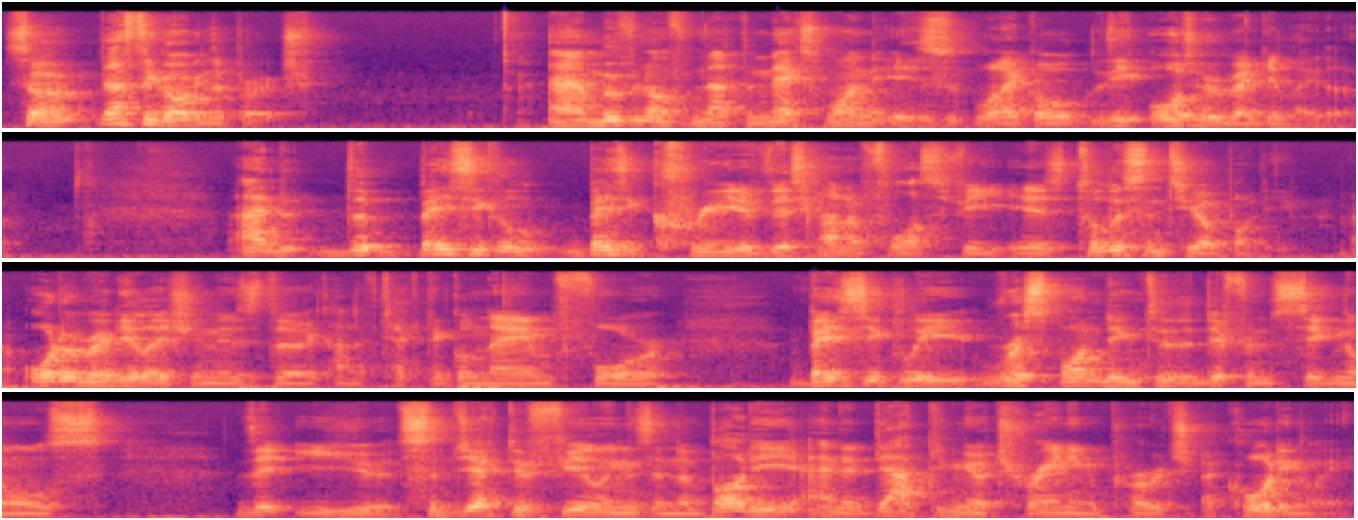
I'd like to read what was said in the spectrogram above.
So that's the Goggins approach. And moving on from that, the next one is what I call the auto regulator. And the basic basic creed of this kind of philosophy is to listen to your body. Auto regulation is the kind of technical name for basically responding to the different signals that you subjective feelings in the body and adapting your training approach accordingly.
